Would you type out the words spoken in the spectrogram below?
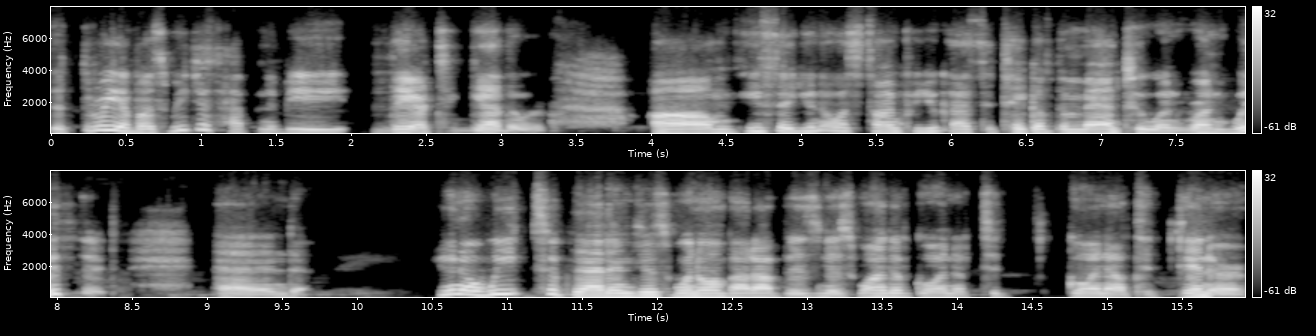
the three of us, we just happened to be there together. Um, he said, you know, it's time for you guys to take up the mantle and run Mhm. with it. And you know, we took that and just went on about our business, wound up going up to going out to dinner,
